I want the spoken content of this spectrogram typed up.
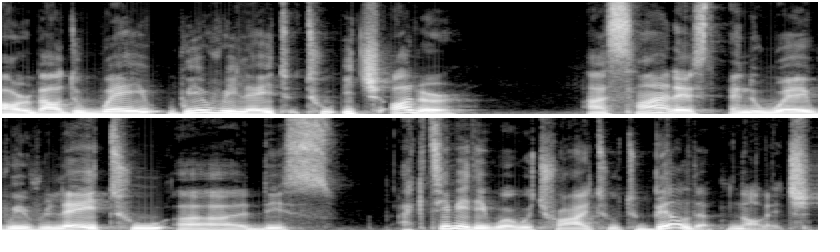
are about the way we relate to each other as scientists and the way we relate to uh, this activity where we try to, to build up knowledge.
